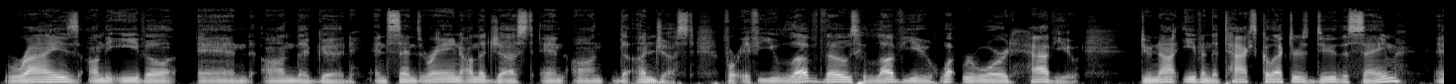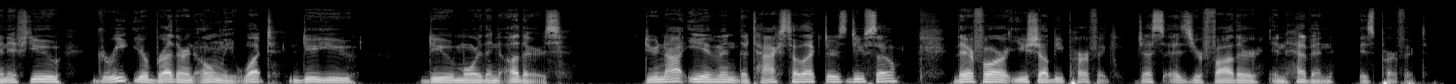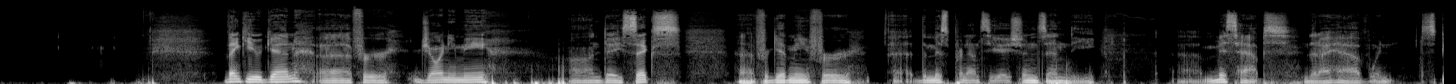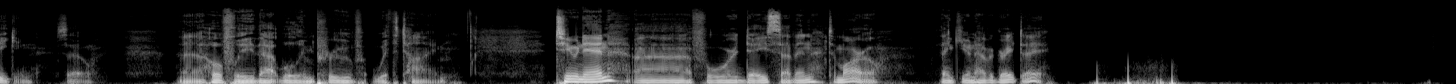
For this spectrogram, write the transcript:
rise on the evil and on the good, and sends rain on the just and on the unjust. For if you love those who love you, what reward have you? Do not even the tax collectors do the same? And if you greet your brethren only, what do you do more than others? Do not even the tax collectors do so? Therefore you shall be perfect, just as your Father in heaven is perfect. Thank you again uh, for joining me on day six. Uh, forgive me for uh, the mispronunciations and the uh, mishaps that I have when speaking. So uh, hopefully that will improve with time. Tune in uh, for day seven tomorrow. Thank you and have a great day.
